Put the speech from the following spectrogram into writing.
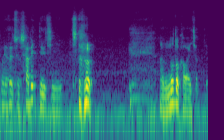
ごめんなさいちょっと喋ってるうちにちょっとあの喉乾いちゃって。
